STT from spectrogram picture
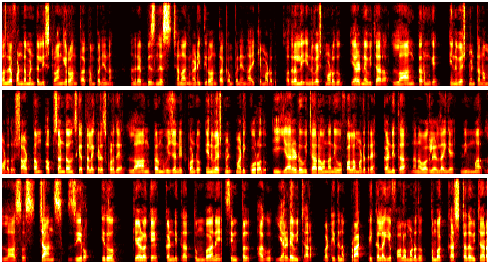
ಅಂದ್ರೆ ಫಂಡಮೆಂಟಲಿ ಸ್ಟ್ರಾಂಗ್ ಇರುವಂತ ಕಂಪನಿಯನ್ನ ಅಂದ್ರೆ ಬಿಸ್ನೆಸ್ ಚೆನ್ನಾಗಿ ನಡೀತಿರೋ ಕಂಪನಿಯನ್ನು ಕಂಪನಿಯನ್ನ ಆಯ್ಕೆ ಮಾಡೋದು. ಅದರಲ್ಲಿ ಇನ್ವೆಸ್ಟ್ ಮಾಡೋದು. ಎರಡನೇ ವಿಚಾರ ಲಾಂಗ್ ಟರ್ಮ್ಗೆ ಇನ್ವೆಸ್ಟ್ಮೆಂಟ್ ಅನ್ನ ಮಾಡೋದು. ಶಾರ್ಟ್ ಟರ್ಮ್ ಅಪ್ಸ್ ಅಂಡ್ ಡೌನ್ಸ್ಗೆ ತಲೆ ಕೆಡಿಸ್ಕೊಳ್ಳದೆ ಲಾಂಗ್ ಟರ್ಮ್ ವಿಷನ್ ಇಟ್ಕೊಂಡು ಇನ್ವೆಸ್ಟ್ಮೆಂಟ್ ಮಾಡಿ ಕೂರೋದು. ಈ ಎರಡು ವಿಚಾರವನ್ನ ನೀವು ಫಾಲೋ ಮಾಡಿದ್ರೆ ಖಂಡಿತ ನಾನು ಅವಾಗಲೇ ಹೇಳ್ದಂಗೆ ನಿಮ್ಮ ಲಾಸಸ್ ಚಾನ್ಸ್ ಝೀರೋ ಇದು ಕೇಳೋಕೆ ಖಂಡಿತ ತುಂಬಾನೇ ಸಿಂಪಲ್ ಹಾಗೂ ಎರಡೇ ವಿಚಾರ. ಬಟ್ ಇದನ್ನ ಪ್ರಾಕ್ಟಿಕಲ್ ಆಗಿ ಫಾಲೋ ಮಾಡೋದು ತುಂಬಾ ಕಷ್ಟದ ವಿಚಾರ.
